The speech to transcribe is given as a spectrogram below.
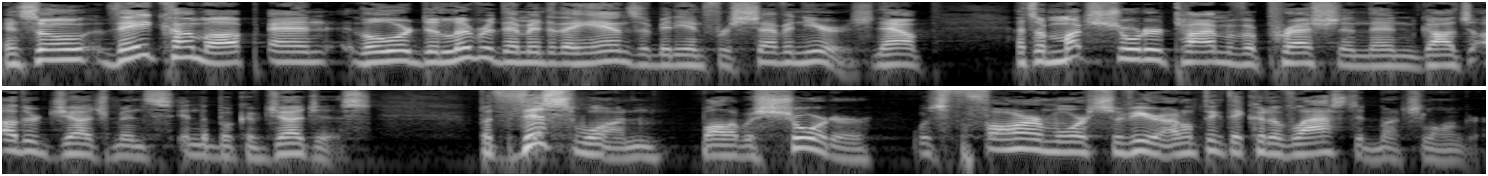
And so they come up and the Lord delivered them into the hands of Midian for seven years. Now, that's a much shorter time of oppression than God's other judgments in the book of Judges. But this one, while it was shorter, was far more severe. I don't think they could have lasted much longer.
